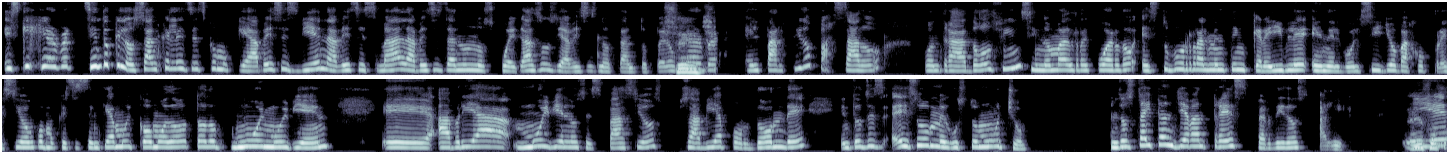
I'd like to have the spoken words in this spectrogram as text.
es que Herbert, siento que Los Ángeles es como que a veces bien, a veces mal, a veces dan unos juegazos y a veces no tanto, pero sí. Herbert, el partido pasado contra Dolphins, si no mal recuerdo, estuvo realmente increíble en el bolsillo, bajo presión, como que se sentía muy cómodo, todo muy, muy bien eh, abría muy bien los espacios, sabía por dónde, entonces eso me gustó mucho. Los Titans llevan tres perdidos al liga. Y, es,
